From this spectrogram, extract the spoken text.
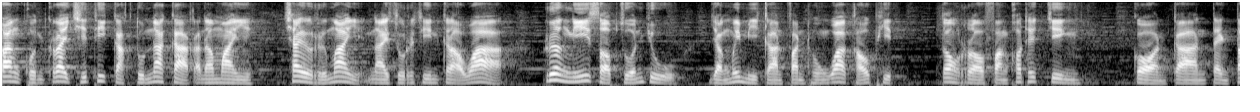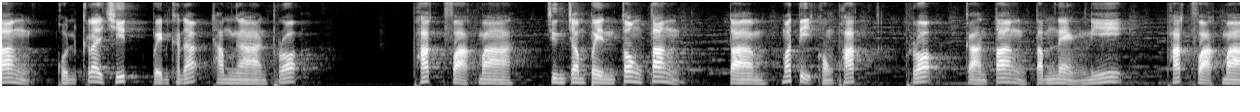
ตั้งคนใกล้ชิดที่กักตุนหน้ากากอนามัย ใช่หรือไม่นายสุรทินกล่าวว่า เรื่องนี้สอบสวนอยู่ ยังไม่มีการฟันธงว่าเขาผิด ต้องรอฟังข้อเท็จจริง ก่อนการแต่งตั้งคนใกล้ชิดเป็นคณะทำงาน เพราะพักฝากมาจึงจำเป็นต้องตั้งตามมติของพัก เพราะการตั้งตำแหน่งนี้พักฝากมา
